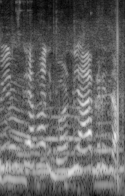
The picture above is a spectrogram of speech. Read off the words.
भन्ने आग्री आग्री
